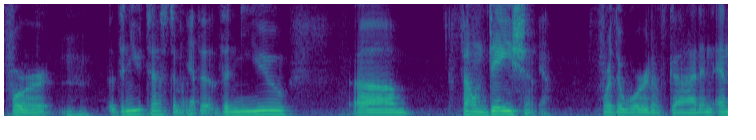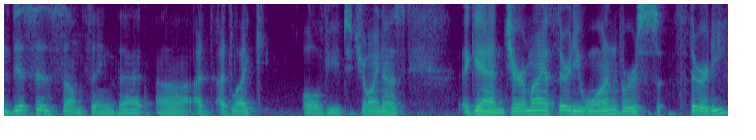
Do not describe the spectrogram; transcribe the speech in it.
for the New Testament, Yep. the, the new um, foundation Yeah. for the Word of God. And, and this is something that uh, I'd, I'd like all of you to join us. Again, Jeremiah 31, verse 30.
